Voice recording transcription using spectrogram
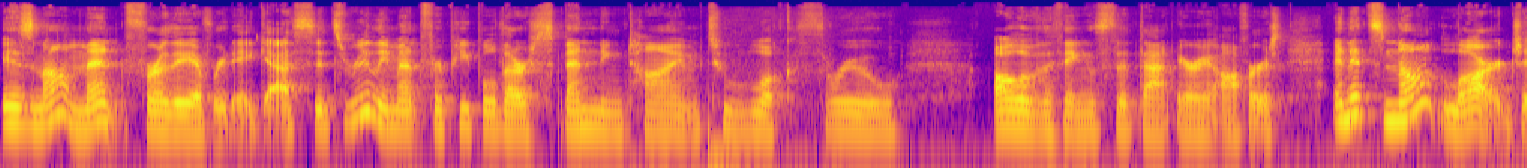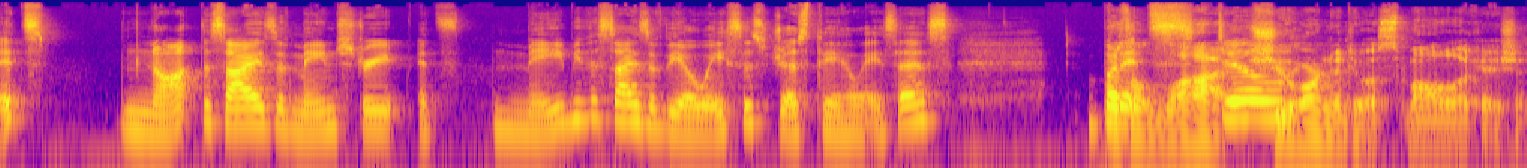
is not meant for the everyday guest. It's really meant for people that are spending time to look through all of the things that that area offers. And it's not large. It's not the size of Main Street. It's maybe the size of the Oasis, just the Oasis but There's it's a lot still shoehorned into a small location.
